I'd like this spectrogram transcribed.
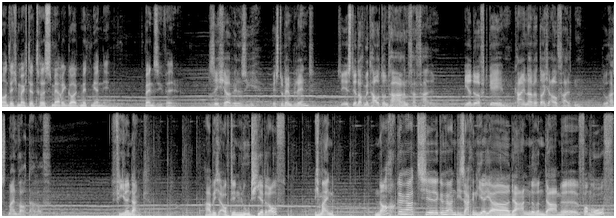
Und ich möchte Triss Marigold mit mir nehmen, wenn sie will. Sicher will sie. Bist du denn blind? Sie ist dir doch mit Haut und Haaren verfallen. Ihr dürft gehen. Keiner wird euch aufhalten. Du hast mein Wort darauf. Vielen Dank. Habe ich auch den Loot hier drauf? Ich meine, noch gehört, äh, gehören die Sachen hier ja der anderen Dame vom Hof.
